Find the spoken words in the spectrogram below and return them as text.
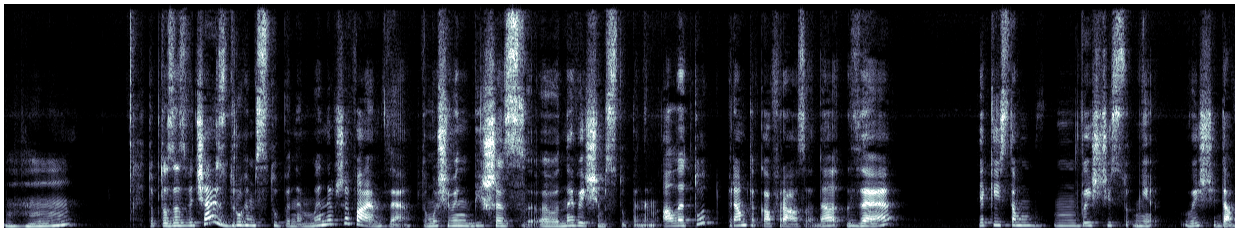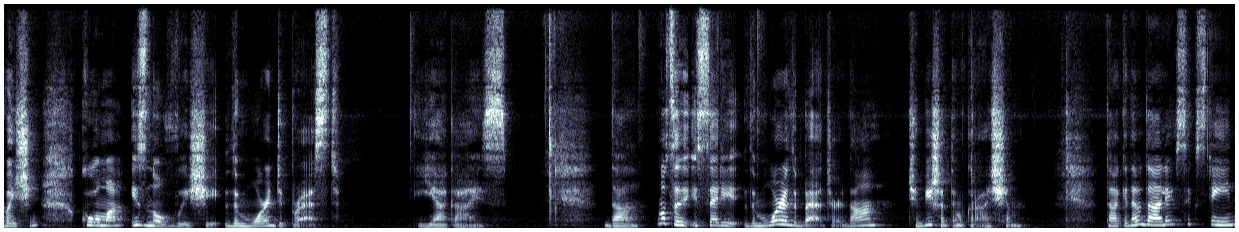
Угу. Тобто, зазвичай з другим ступенем ми не вживаємо the, тому що він більше з е, найвищим ступенем. Але тут прям така фраза: да? the, якийсь там вищий ступень, ні, вищий, да, вищий, кома, і знов вищий. The more depressed. Yeah, guys. Да. Ну, це із серії The more the better. Да? Чим більше, тим краще. Так, ідемо далі. 16.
